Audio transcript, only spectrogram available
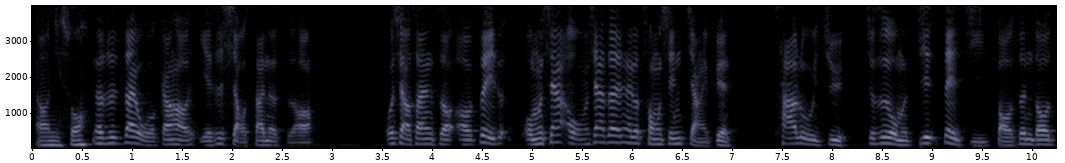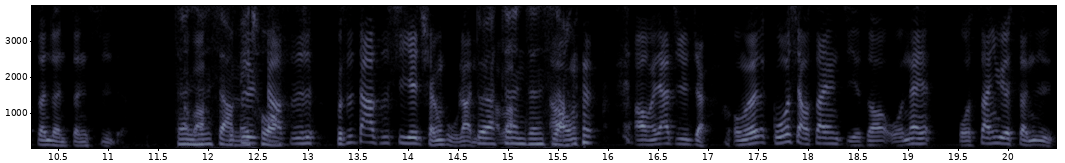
然后你说，那是在我刚好也是小三的时候，我小三的时候，哦，这一我们现在、哦、我们现在在那个重新讲一遍，插入一句，就是我们这这集保证都真人真事的，真人真事啊，没错，大师不是大师系列全胡烂的，对啊，好好真人真事啊。好，我们好，我们现在继续讲，我们国小三年级的时候，我那我三月生日，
